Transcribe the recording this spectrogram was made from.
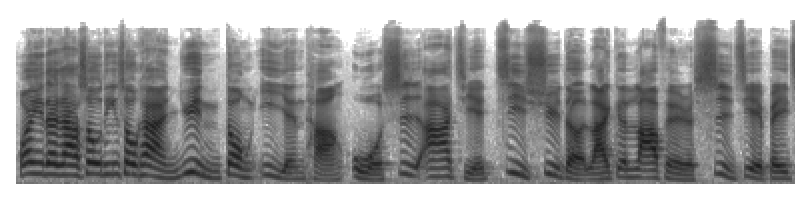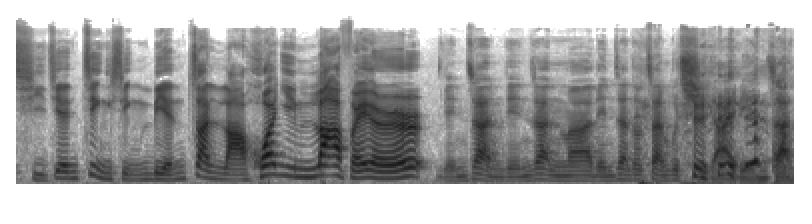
欢迎大家收听收看《运动一言堂》，我是阿杰，继续的来跟拉斐尔世界杯期间进行连战啦！欢迎拉斐尔。连战连战吗？连战都站不起来，连战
